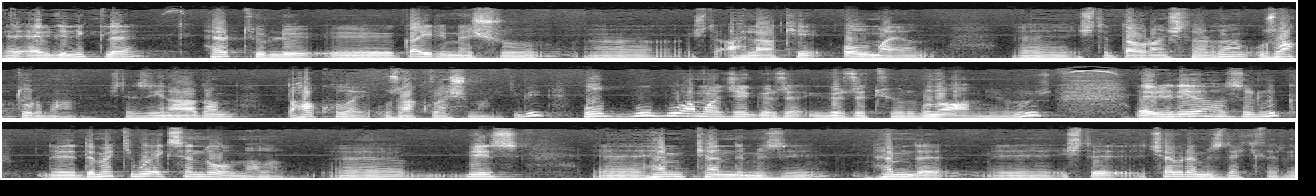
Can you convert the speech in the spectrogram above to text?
E, evlilikle her türlü e, gayrimeşru, e, işte ahlaki olmayan e, işte davranışlardan uzak durma. İşte zinadan daha kolay uzaklaşma gibi. Bu bu bu amacı göze, gözetiyoruz. Bunu anlıyoruz. Evliliğe hazırlık e, demek ki bu eksende olmalı. E, biz e, hem kendimizi hem de e, işte çevremizdekileri,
